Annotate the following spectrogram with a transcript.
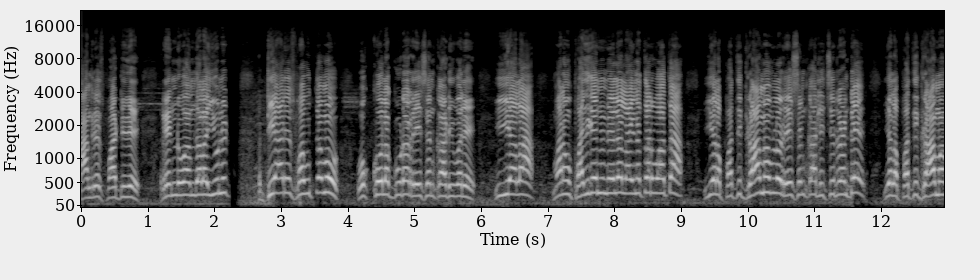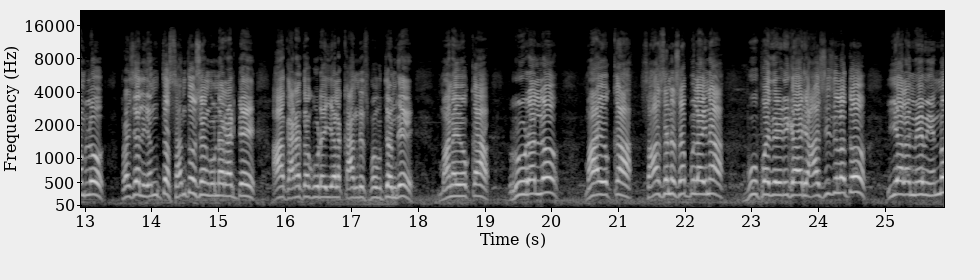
కాంగ్రెస్ పార్టీదే. రెండు వందల యూనిట్ టీఆర్ఎస్ ప్రభుత్వము ఒక్కోలకు కూడా రేషన్ కార్డు ఇవ్వలే. ఇవాళ మనం పదిహేను నెలలు అయిన తర్వాత ఇలా ప్రతి గ్రామంలో రేషన్ కార్డులు ఇచ్చారంటే ఇలా ప్రతి గ్రామంలో ప్రజలు ఎంత సంతోషంగా ఉన్నారంటే ఆ ఘనత కూడా ఇలా కాంగ్రెస్ ప్రభుత్వందే. మన యొక్క రూరల్లో మా యొక్క శాసనసభ్యులైన భూపతి రెడ్డి గారి ఆశీస్సులతో ఇవాళ మేము ఎన్నో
